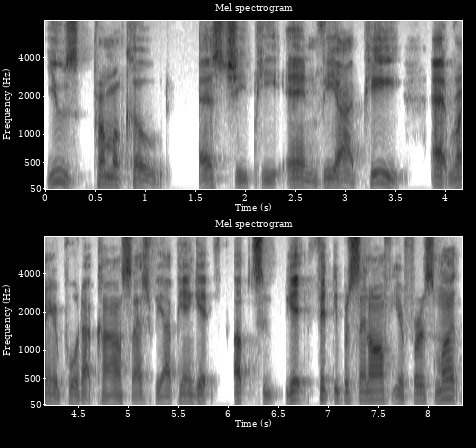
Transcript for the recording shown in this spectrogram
Use promo code SGPNVIP at runyourpool.com slash VIP and get up to get 50% off your first month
